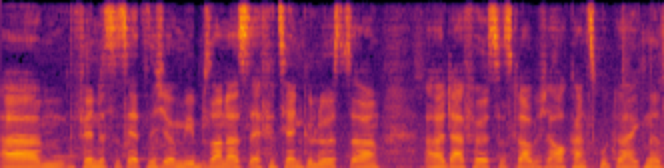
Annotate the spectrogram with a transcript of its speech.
ähm, findest es jetzt nicht irgendwie besonders effizient gelöst. Äh, äh dafür ist es, glaube ich, auch ganz gut geeignet.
